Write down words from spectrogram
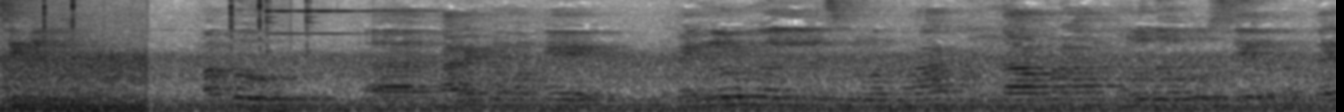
ಸಿಗಲಿಲ್ಲ ಮತ್ತು ಕಾರ್ಯಕ್ರಮಕ್ಕೆ ಬೆಂಗಳೂರಿನಲ್ಲಿ ನೆಲೆಸಿರುವಂತಹ ಕುಂದಾಪುರ ಮೂಲದವರು ಸೇರಿದಂತೆ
